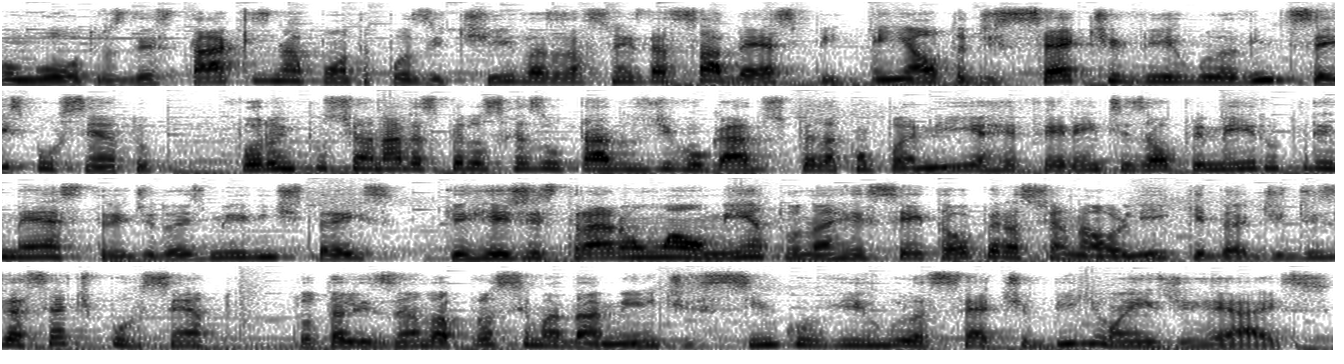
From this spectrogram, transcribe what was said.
Como outros destaques na ponta positiva, as ações da Sabesp, em alta de 7,26%, foram impulsionadas pelos resultados divulgados pela companhia referentes ao primeiro trimestre de 2023, que registraram um aumento na receita operacional líquida de 17%, totalizando aproximadamente 5,7 bilhões de reais.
